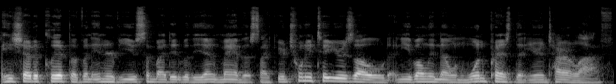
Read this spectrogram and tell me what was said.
He showed a clip of an interview somebody did with a young man that's like, You're 22 years old and you've only known one president your entire life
